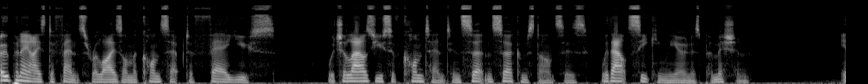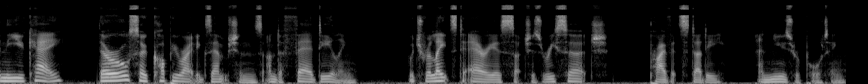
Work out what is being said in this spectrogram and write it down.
OpenAI's defense relies on the concept of fair use, which allows use of content in certain circumstances without seeking the owner's permission. In the UK, there are also copyright exemptions under fair dealing, which relates to areas such as research, private study, and news reporting.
